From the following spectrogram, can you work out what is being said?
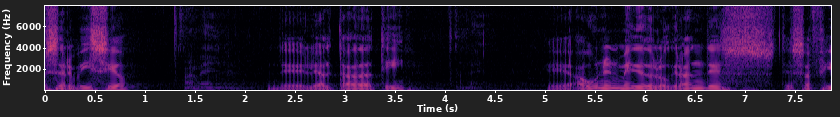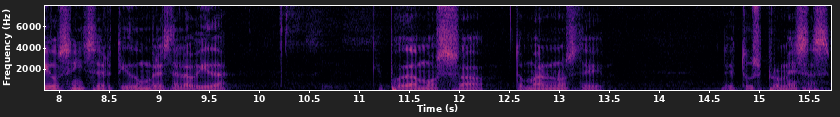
servicio, de lealtad a ti, eh, aún en medio de los grandes desafíos e incertidumbres de la vida, que podamos ah, tomarnos de, de tus promesas.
